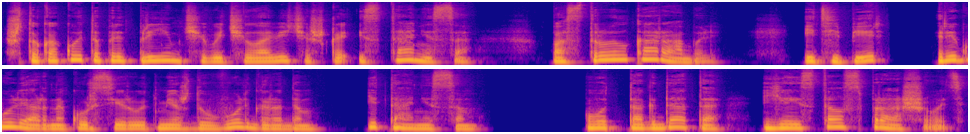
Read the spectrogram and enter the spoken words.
что какой-то предприимчивый человечишка из Таниса построил корабль и теперь регулярно курсирует между Вольгородом и Танисом. Вот тогда-то я и стал спрашивать,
